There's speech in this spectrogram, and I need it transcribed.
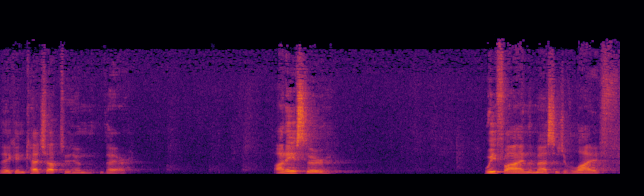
they can catch up to him there. On Easter, we find the message of life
